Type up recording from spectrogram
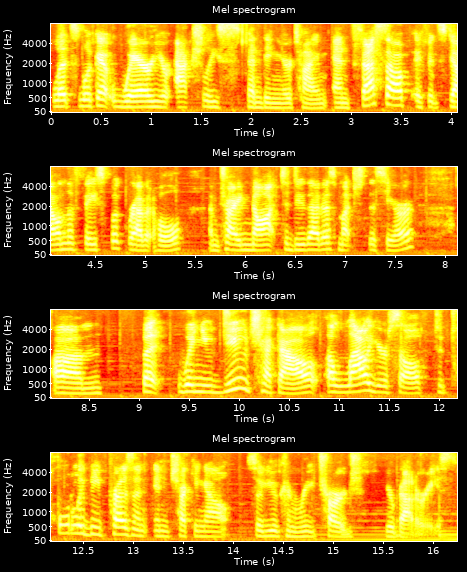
let's look at where you're actually spending your time and fess up if it's down the Facebook rabbit hole. I'm trying not to do that as much this year. Um, but when you do check out, allow yourself to totally be present in checking out so you can recharge your batteries.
